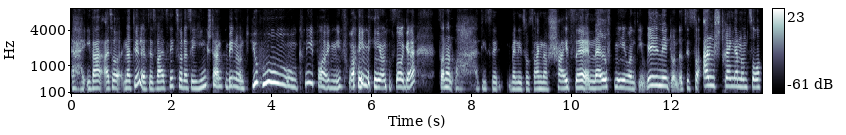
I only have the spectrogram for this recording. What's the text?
äh, ich war, also natürlich, das war jetzt nicht so, dass ich hingestanden bin und juhu, Kniebeugen, ich freue mich und so, gell? Sondern, oh, diese, wenn ich so sagen darf, Scheiße, nervt mich und ich will nicht und das ist so anstrengend und so.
